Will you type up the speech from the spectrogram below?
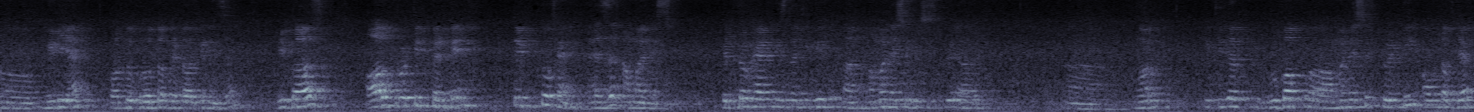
uh, media for the growth of that organism because all protein contain tryptophan as an amino acid tryptophan is the uh, amino acid which is uh, uh, it is a group of uh, amino acid 20 out of that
